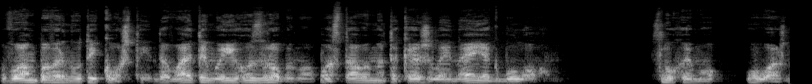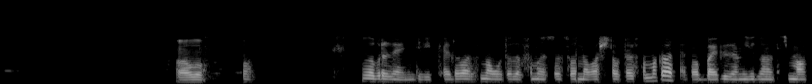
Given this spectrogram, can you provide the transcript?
вам повернути кошти. Давайте ми його зробимо. Поставимо таке ж лайне, як було. Слухаємо уважно. Алло. Добрий день, дивіться, я до вас знову телефоную стосовно вашого телефоноката, або Бекзен U12 Max.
